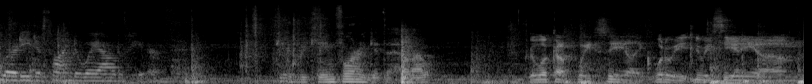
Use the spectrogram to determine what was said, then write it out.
ready to find a way out of here? Get what we came for and get the hell out. If we look up, we see like what do we do? We see any? Um,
